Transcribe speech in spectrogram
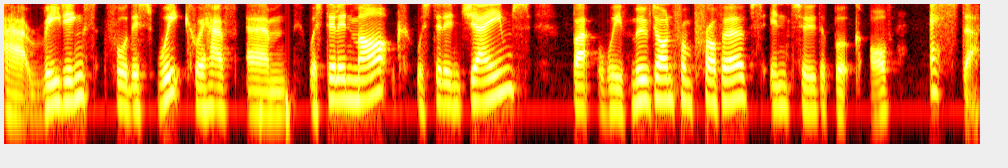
uh, readings for this week. We have um, we're still in Mark, we're still in James, but we've moved on from Proverbs into the book of Esther.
